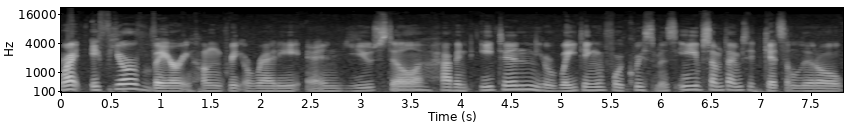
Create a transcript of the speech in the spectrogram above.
Right, if you're very hungry already and you still haven't eaten, you're waiting for Christmas Eve, sometimes it gets a little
